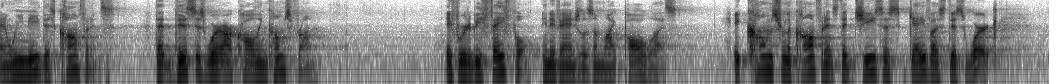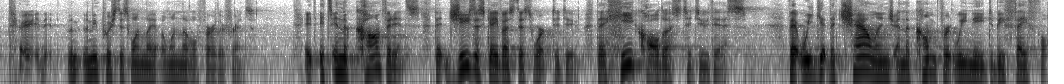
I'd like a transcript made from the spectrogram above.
And we need this confidence that this is where our calling comes from. If we're to be faithful in evangelism like Paul was, it comes from the confidence that Jesus gave us this work. Let me push this one, one level further, friends. It, it's in the confidence that Jesus gave us this work to do, that He called us to do this, that we get the challenge and the comfort we need to be faithful.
